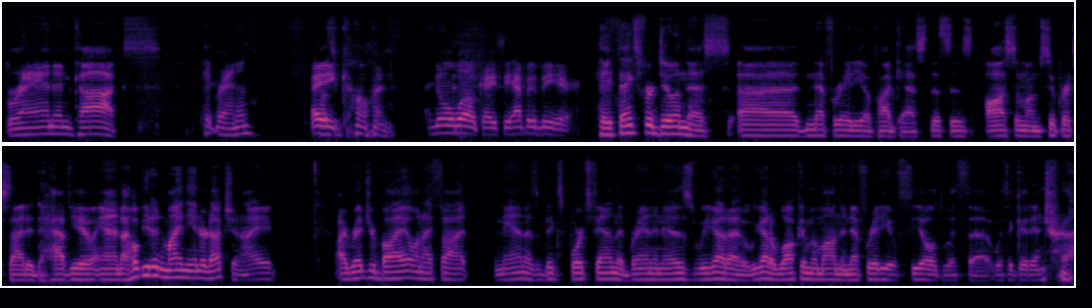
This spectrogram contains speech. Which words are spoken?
Brannon Cox. Hey, Brannon. Hey, how's it going? Doing well, Casey. Happy to be here. Hey, thanks for doing this uh, Neph Radio podcast. This is awesome. I'm super excited to have you, and I hope you didn't mind the introduction. I I read your bio and I thought man, as a big sports fan that Brannon is, we gotta we gotta welcome him on the Neph Radio field with uh, with a good intro.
